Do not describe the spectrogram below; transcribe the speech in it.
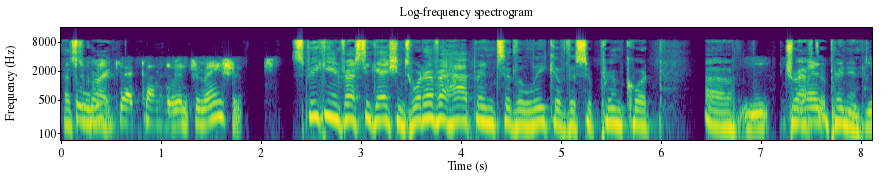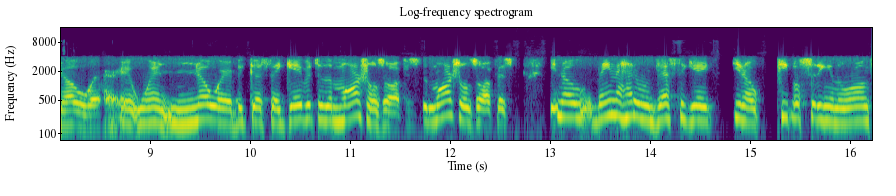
That's to great. leak that kind of information. Speaking of investigations, whatever happened to the leak of the Supreme Court uh, draft went opinion? Nowhere. It went nowhere because they gave it to the marshal's office. The marshal's office, you know, they know how to investigate, you know, people sitting in the wrong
